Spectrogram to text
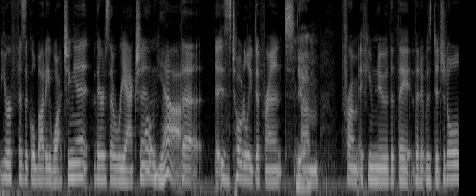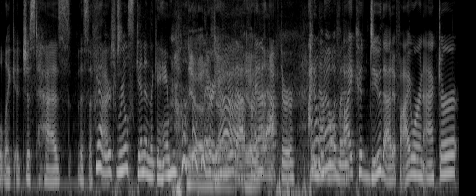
your physical body watching it. There's a reaction. Oh, yeah. that is totally different. Yeah. Um, from if you knew that they that it was digital, like it just has this effect. yeah there's real skin in the game Yeah, no there you knew that Yeah. for And that I- actor I don't know moment. if I could do that. If I were an actor,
